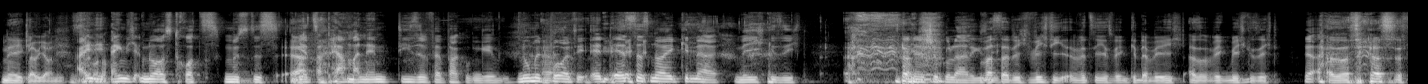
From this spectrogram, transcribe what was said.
Nee, glaube ich auch nicht. Immer Eigentlich, nur aus Trotz müsste es Ja. jetzt permanent diese Verpackung geben. Nur mit Porti. Er er ist das neue Kindermilchgesicht. Kinderschokolade Was natürlich wichtig, witzig ist wegen Kindermilch, also wegen Milchgesicht. Ja. Also das ist,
